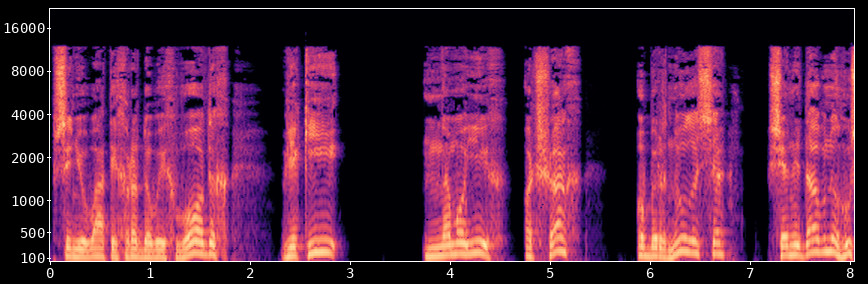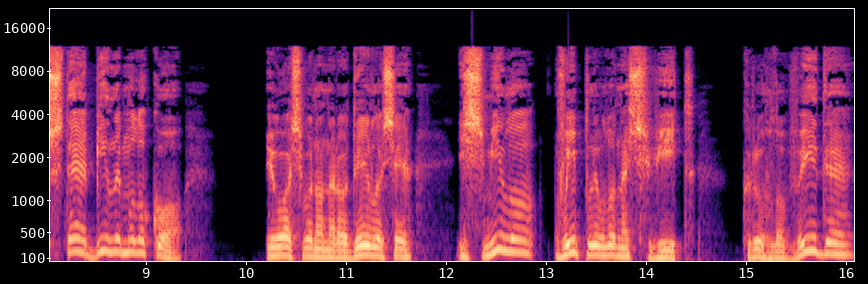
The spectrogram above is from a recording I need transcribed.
в синюватих родових водах, в які на моїх очах обернулося ще недавно густе біле молоко, і ось воно народилося і сміло випливло на світ, кругловиде,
